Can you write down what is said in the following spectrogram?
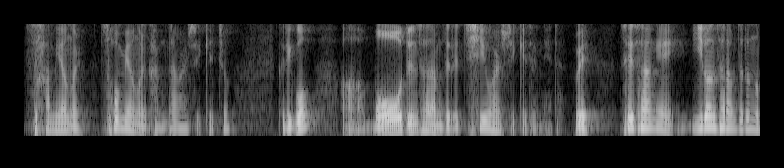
사명을 소명을 감당할 수 있겠죠. 그리고 어, 모든 사람들을 치유할 수 있게 됩니다. 왜? 세상에 이런 사람들은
